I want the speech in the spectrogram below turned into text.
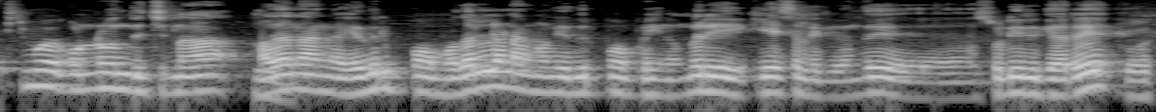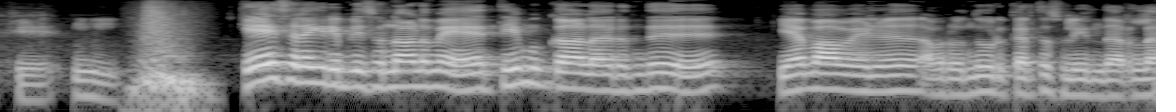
திமுக கொண்டு வந்துச்சுன்னா அதை நாங்க எதிர்ப்போம் முதல்ல நாங்க வந்து எதிர்ப்போம் அப்படிங்கிற மாதிரி கே எஸ் அழகிரி வந்து சொல்லியிருக்காரு ஓகே. கே சலகிரி இப்படி சொன்னாலுமே திமுகல இருந்து ஏவாவேலு அவர் வந்து ஒரு கருத்தை சொல்லியிருந்தார்ல.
